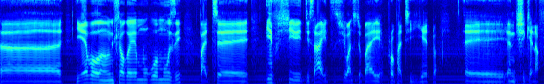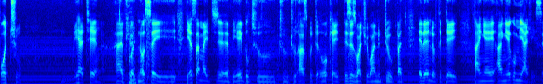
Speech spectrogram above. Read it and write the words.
uh, yebo inhloko womuzi, but uh, if she decides she wants to buy property yedwa, uh, and she can afford to, iyathenga. I've Okay. got no say. Yes, I might uh, be able to, to, to ask, okay, this is what you want to do, but at the end of the day, ange- angeke umyalise.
